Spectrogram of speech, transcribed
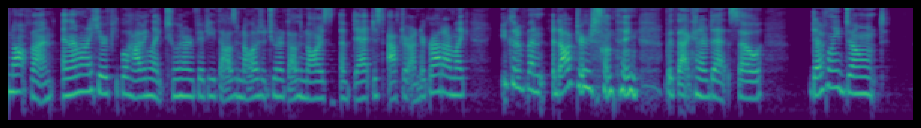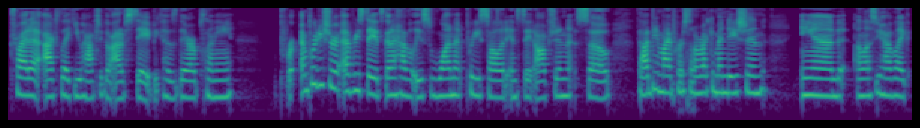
not fun. And then when I hear people having like two hundred fifty thousand dollars or two hundred thousand dollars of debt just after undergrad, I'm like, you could have been a doctor or something with that kind of debt. So definitely don't try to act like you have to go out of state because there are plenty. I'm pretty sure every state's gonna have at least one pretty solid in-state option. So that'd be my personal recommendation. And unless you have like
